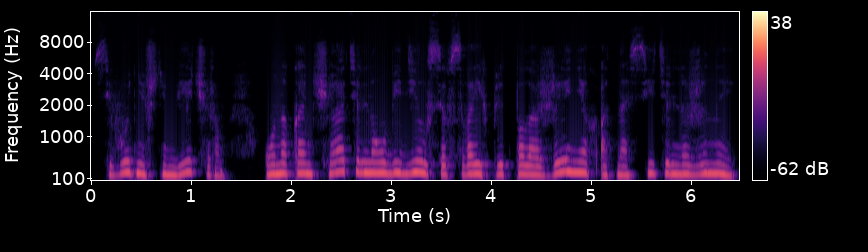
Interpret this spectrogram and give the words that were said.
Сегодняшним вечером он окончательно убедился в своих предположениях относительно жены,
